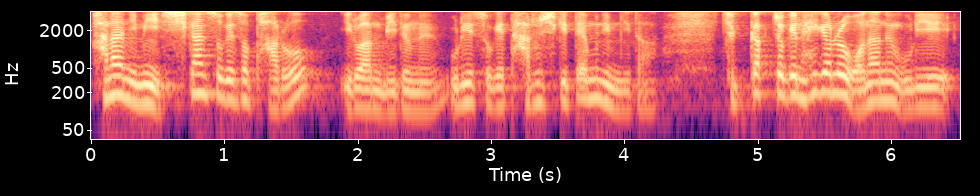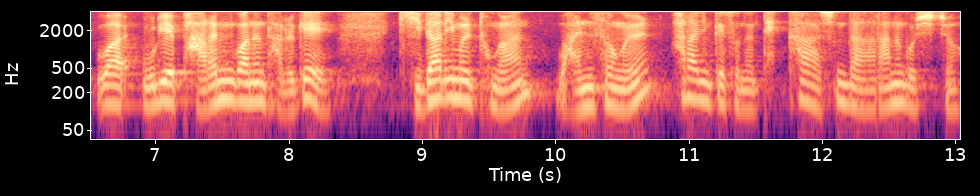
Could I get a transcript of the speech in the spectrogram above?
하나님이 시간 속에서 바로 이러한 믿음을 우리 속에 다루시기 때문입니다. 즉각적인 해결을 원하는 우리와 우리의 바람과는 다르게 기다림을 통한 완성을 하나님께서는 택하신다라는 것이죠.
